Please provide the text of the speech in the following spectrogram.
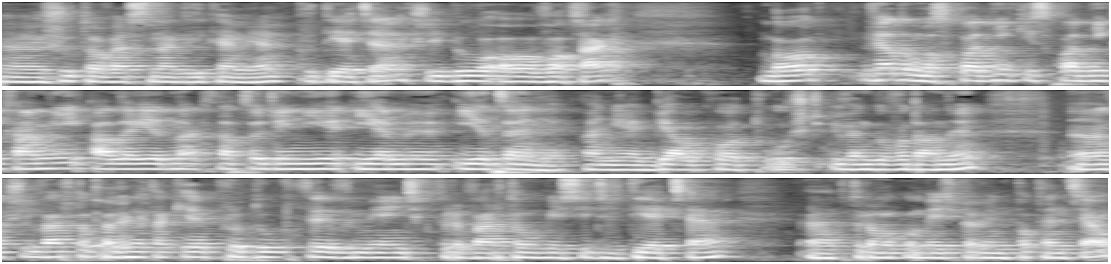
e, rzutować na glikemię w diecie, czyli było o owocach. Bo wiadomo, składniki składnikami, ale jednak na co dzień je, jemy jedzenie, a nie białko, tłuszcz i węglowodany. E, czyli warto tak. pewne takie produkty wymienić, które warto umieścić w diecie. E, które mogą mieć pewien potencjał,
